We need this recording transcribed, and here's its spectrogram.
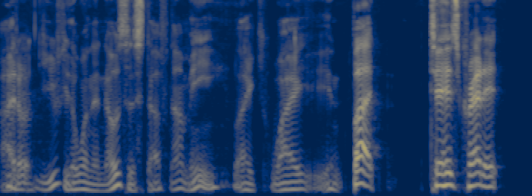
I don't, you're the one that knows this stuff, not me. Like why, but to his credit,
